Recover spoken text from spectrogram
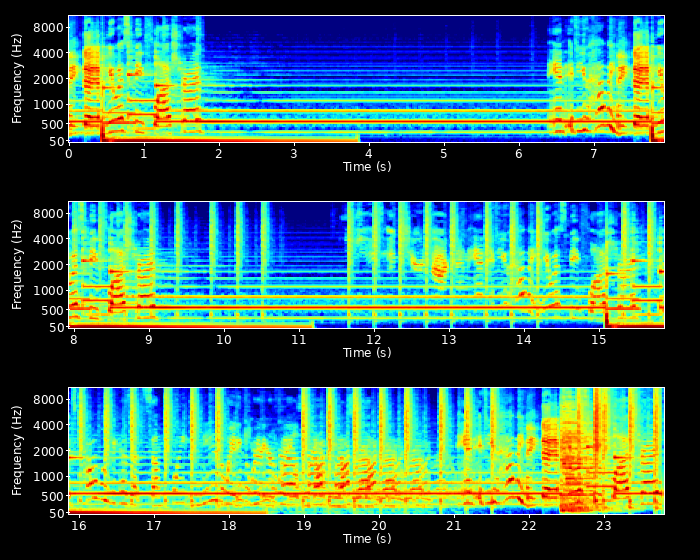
USB flash drive. And if you have a USB flash drive. And if you have a USB flash drive, it's probably because at some point you needed a way to carry your files and documents around. And if you have a USB flash drive,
